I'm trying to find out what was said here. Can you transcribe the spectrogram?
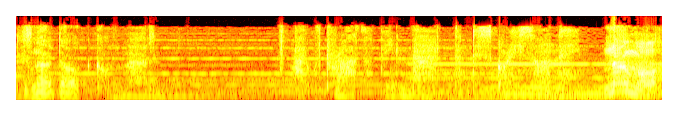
There's no dog gone mad. I would rather be mad than disgrace our name. No more!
